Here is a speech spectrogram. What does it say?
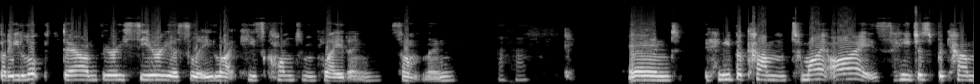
but he looked down very seriously, like he's contemplating something. Uh-huh. And he become to my eyes, he just become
